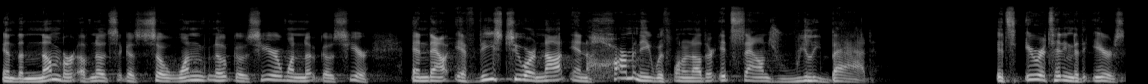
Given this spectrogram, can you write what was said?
in the number of notes that goes. So one note goes here, one note goes here. And now, if these two are not in harmony with one another, it sounds really bad. It's irritating to the ears.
